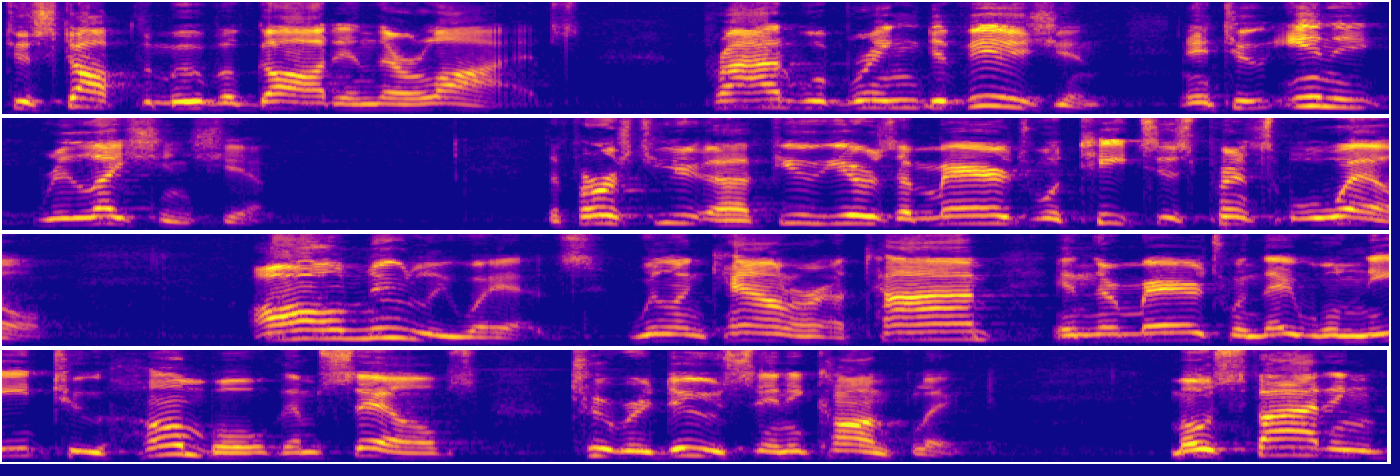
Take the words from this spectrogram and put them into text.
to stop the move of God in their lives. Pride will bring division into any relationship. The first year, uh, few years of marriage will teach this principle well. All newlyweds will encounter a time in their marriage when they will need to humble themselves to reduce any conflict. Most fighting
